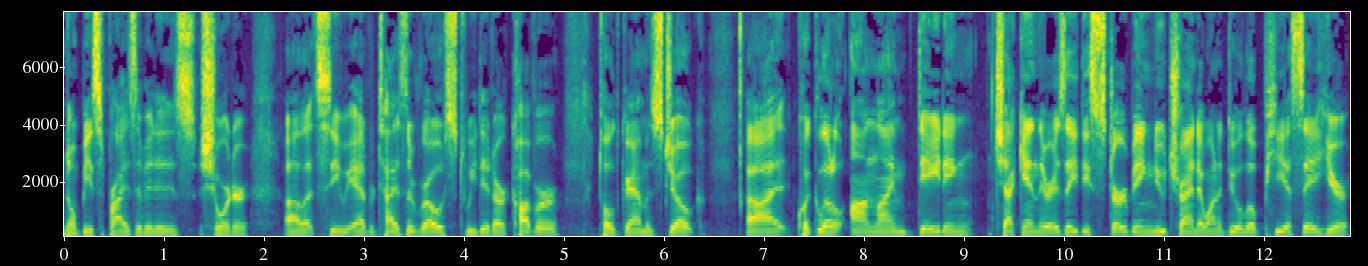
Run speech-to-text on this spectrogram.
don't be surprised if it is shorter. Uh, let's see. We advertised the roast. We did our cover. Told Grandma's joke. Uh, quick little online dating check in. There is a disturbing new trend. I want to do a little PSA here.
